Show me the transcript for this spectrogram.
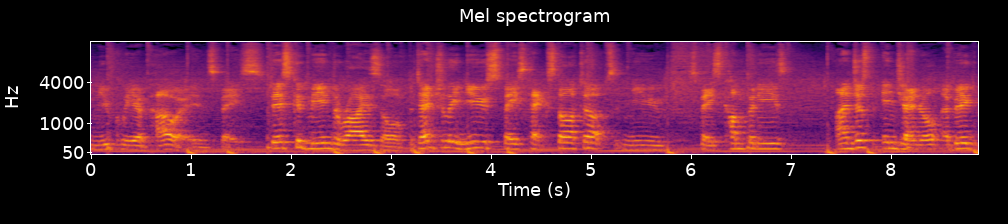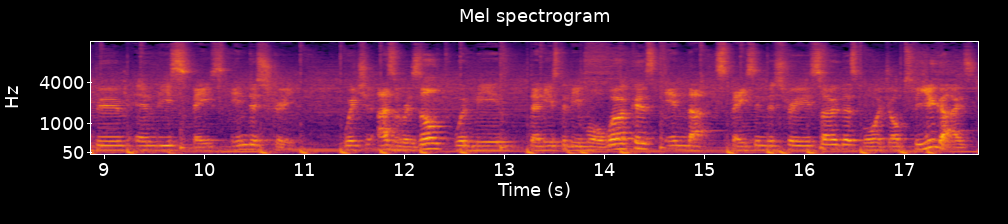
nuclear power in space. This could mean the rise of potentially new space tech startups, new space companies, and just in general a big boom in the space industry which as a result would mean there needs to be more workers in that space industry so there's more jobs for you guys.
